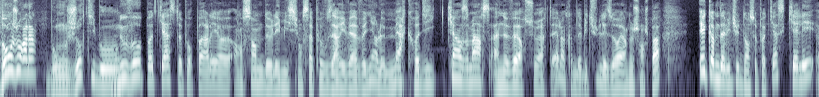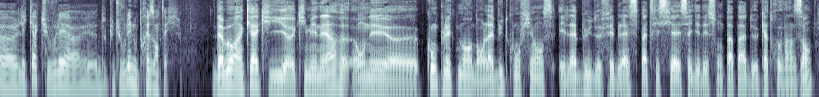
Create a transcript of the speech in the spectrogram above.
Bonjour Alain. Bonjour Thibault. Nouveau podcast pour parler euh, ensemble de l'émission Ça peut vous arriver à venir le mercredi 15 mars à 9h sur RTL. Comme d'habitude, les horaires ne changent pas. Et comme d'habitude dans ce podcast, quels sont euh, les cas que tu, voulais, euh, que tu voulais nous présenter? D'abord un cas qui, euh, qui m'énerve. On est euh, complètement dans l'abus de confiance et l'abus de faiblesse. Patricia essaye d'aider son papa de 80 ans.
